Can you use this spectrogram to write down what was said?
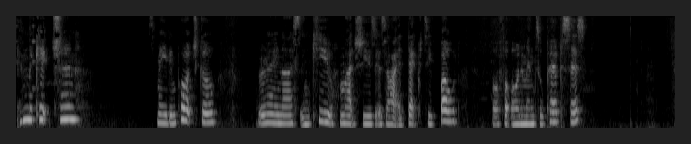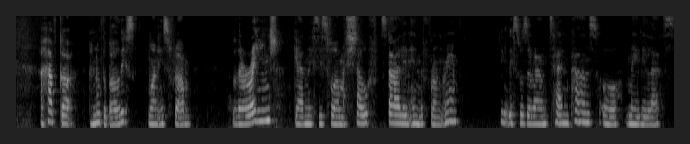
in the kitchen. It's made in Portugal. Really nice and cute. Might just use it as like a decorative bowl or for ornamental purposes. I have got another bowl. This one is from The Range. Again, this is for my shelf styling in the front room. I think this was around £10 or maybe less.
